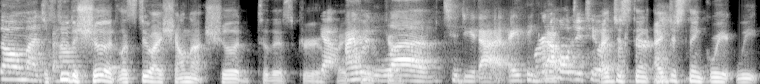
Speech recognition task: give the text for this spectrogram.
so much. Let's do the should. Let's do I shall not should to this group. Yeah, I would think, uh, love to do that. I think We're gonna hold you to it. I just think. I just think we we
